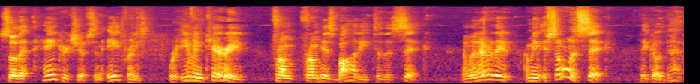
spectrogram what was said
so that handkerchiefs and aprons were even carried from, from his body to the sick. And whenever they, I mean, if someone was sick, they go, that,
